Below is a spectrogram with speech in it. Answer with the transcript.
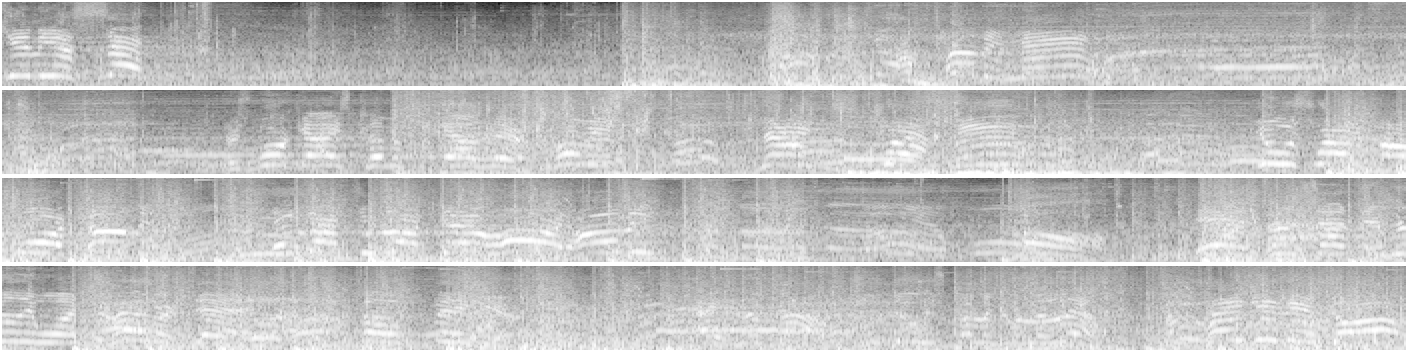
Give me a second! There's more guys coming from down there. Homie! Now you strapped, man! You was right about more coming! They got you locked down hard, homie! Oh, yeah, it turns out they really want Trevor dead. Go figure. Hey, look out! Two dudes coming from the left! Hang in there, dog!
